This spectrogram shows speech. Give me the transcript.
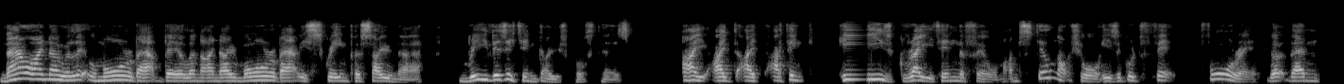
now I know a little more about Bill and I know more about his screen persona. Revisiting Ghostbusters, I I I, I think he's great in the film. I'm still not sure he's a good fit for it, but then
